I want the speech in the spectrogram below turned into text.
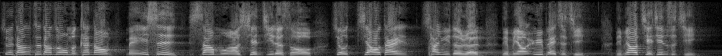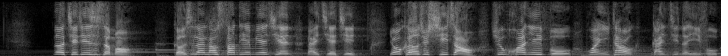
所以当这当中，我们看到每一次撒母耳要献祭的时候，就交代参与的人：你们要预备自己，你们要洁净自己。那洁净是什么？可能是来到上帝面前来洁净，有可能去洗澡、去换衣服、换一套干净的衣服，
